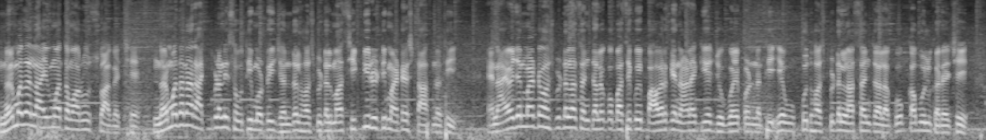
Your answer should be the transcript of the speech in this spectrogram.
નર્મદા લાઈવમાં તમારું સ્વાગત છે. નર્મદાના રાજપીપળાની સૌથી મોટી જનરલ હોસ્પિટલમાં સિક્યુરિટી માટે સ્ટાફ નથી. એના આયોજન માટે હોસ્પિટલના સંચાલકો પાસે કોઈ પાવર કે નાણાકીય જોગવાઈ પણ નથી. એવું ખુદ હોસ્પિટલના સંચાલકો કબૂલ કરે છે.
